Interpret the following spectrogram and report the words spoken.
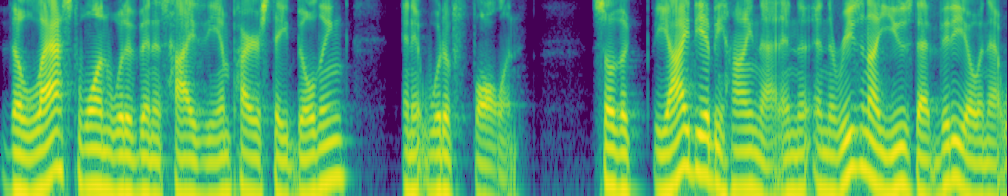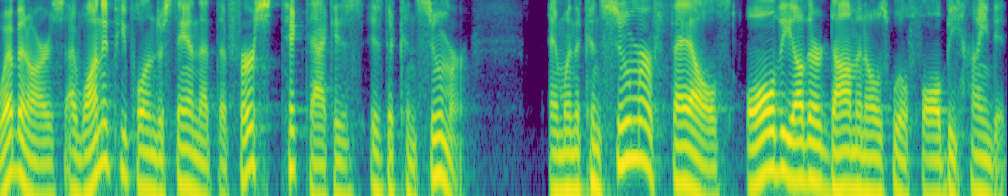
the last one would have been as high as the Empire State Building, and it would have fallen. So the the idea behind that, and the and the reason I used that video in that webinar is I wanted people to understand that the first tic tac is is the consumer, and when the consumer fails, all the other dominoes will fall behind it.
